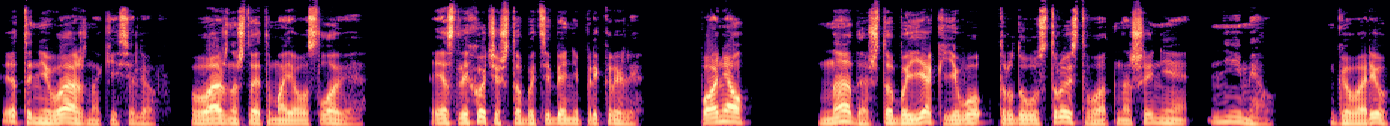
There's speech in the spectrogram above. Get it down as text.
«Это не важно, Киселев. Важно, что это мое условие. Если хочешь, чтобы тебя не прикрыли. Понял?» «Надо, чтобы я к его трудоустройству отношения не имел. Говорю,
